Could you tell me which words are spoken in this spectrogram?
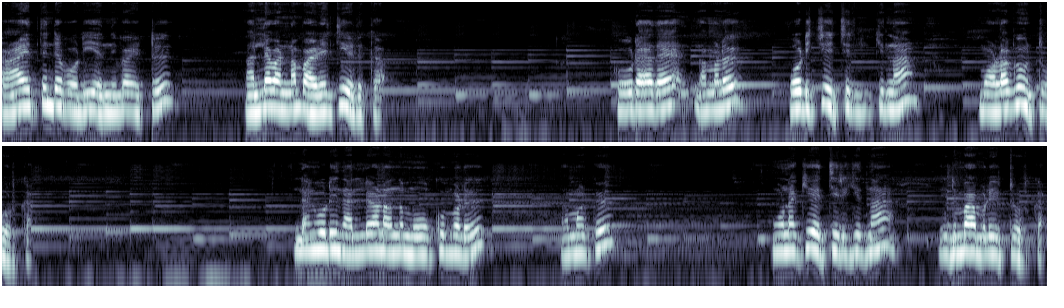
കായത്തിന്റെ പൊടി എന്നിവ ഇട്ട് നല്ലവണ്ണം വഴറ്റിയെടുക്കാം. കൂടാതെ നമ്മൾ പൊടിച്ച് വെച്ചിരിക്കുന്ന മുളകും ഇട്ട് കൊടുക്കാം. എല്ലാം കൂടി നല്ലോണം ഒന്ന് മൂക്കുമ്പോൾ നമുക്ക് ഉണക്കി വെച്ചിരിക്കുന്ന ഇരുമ്പാമ്പുളി ഇട്ട് കൊടുക്കാം.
